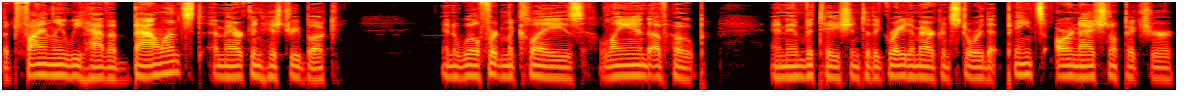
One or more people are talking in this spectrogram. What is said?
But finally, we have a balanced American history book in Wilfred McClay's Land of Hope, an invitation to the great American story that paints our national picture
